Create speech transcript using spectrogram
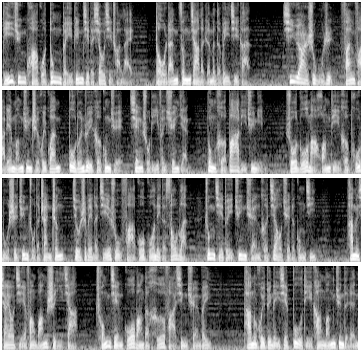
敌军跨过东北边界的消息传来，陡然增加了人们的危机感。七月二十五日，反法联盟军指挥官布伦瑞克公爵签署了一份宣言，恫吓巴黎居民。说罗马皇帝和普鲁士君主的战争就是为了结束法国国内的骚乱，终结对军权和教权的攻击。他们想要解放王室一家，重建国王的合法性权威。他们会对那些不抵抗盟军的人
